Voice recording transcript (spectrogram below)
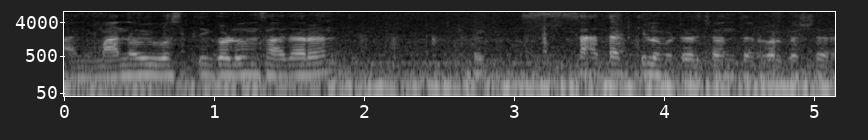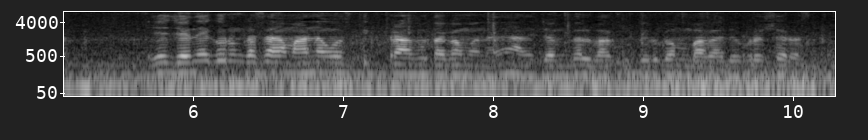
आणि मानवी वस्तीकडून साधारण एक सात आठ किलोमीटरच्या अंतरावर क्रशर म्हणजे जेणेकरून कसा मानव वस्तीत त्रास होता का म्हणा आणि जंगल भाग दुर्गम भागात क्रशर असतं.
